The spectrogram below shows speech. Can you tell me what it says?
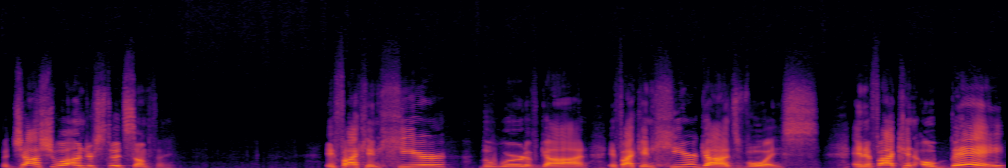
But Joshua understood something. If I can hear the Word of God, if I can hear God's voice, and if I can obey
